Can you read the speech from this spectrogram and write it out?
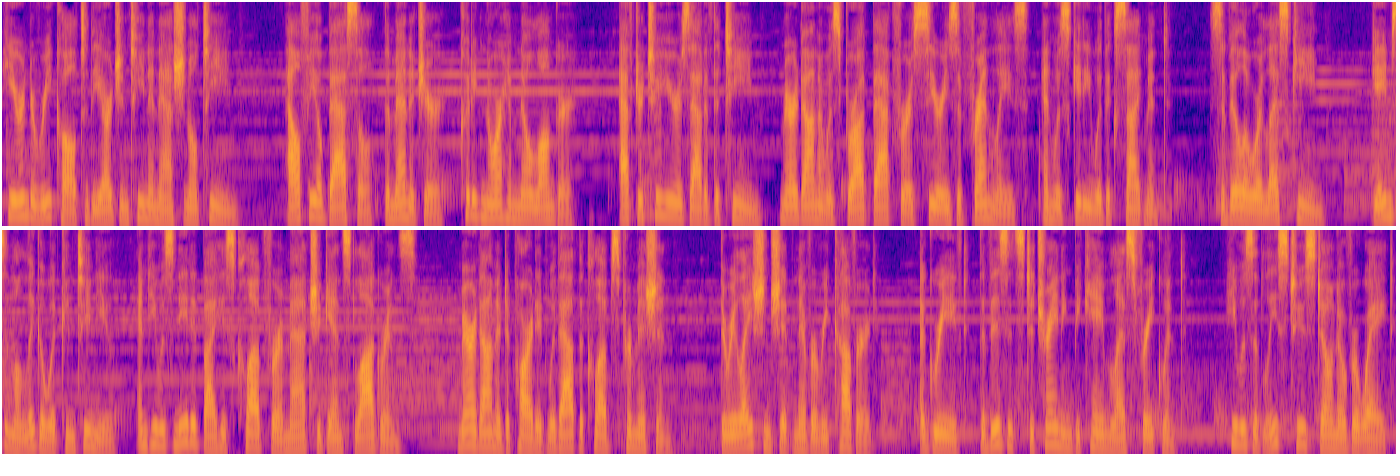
He earned a recall to the Argentina national team. Alfio Basile, the manager, could ignore him no longer after two years out of the team, Maradona was brought back for a series of friendlies and was giddy with excitement. Sevilla were less keen. Games in La Liga would continue, and he was needed by his club for a match against Logroñés. Maradona departed without the club's permission. The relationship never recovered. Aggrieved, the visits to training became less frequent. He was at least two stone overweight,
